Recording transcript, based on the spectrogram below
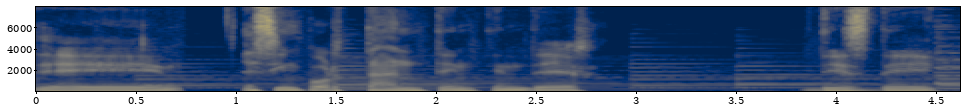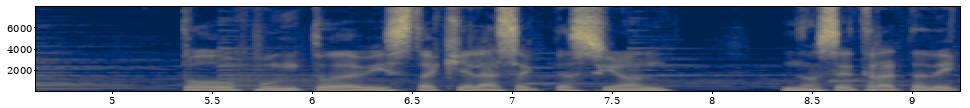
Eh, es importante entender desde todo punto de vista que la aceptación no se trata de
